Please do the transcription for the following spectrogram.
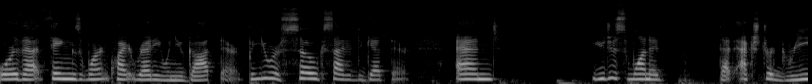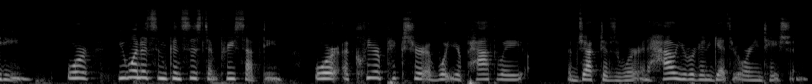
or that things weren't quite ready when you got there, but you were so excited to get there. And you just wanted that extra greeting, or you wanted some consistent precepting, or a clear picture of what your pathway objectives were and how you were going to get through orientation.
